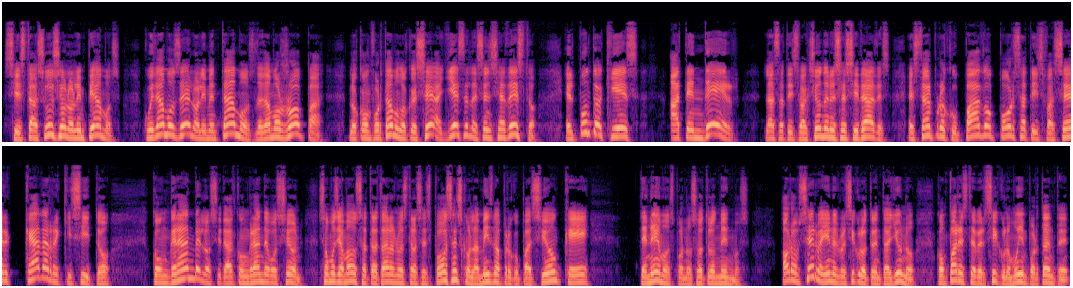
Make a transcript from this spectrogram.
Si está sucio, lo limpiamos. Cuidamos de él, lo alimentamos, le damos ropa, lo confortamos, lo que sea. Y esa es la esencia de esto. El punto aquí es atender la satisfacción de necesidades, estar preocupado por satisfacer cada requisito con gran velocidad, con gran devoción. Somos llamados a tratar a nuestras esposas con la misma preocupación que tenemos por nosotros mismos. Ahora observa ahí en el versículo 31, compara este versículo muy importante.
